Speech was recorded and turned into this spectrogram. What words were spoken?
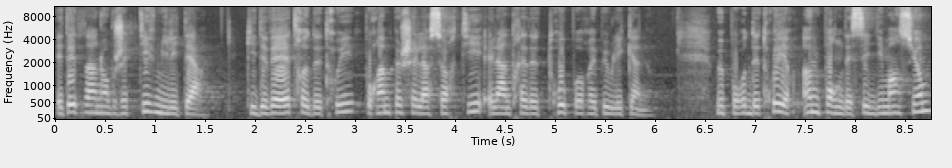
était un objectif militaire qui devait être détruit pour empêcher la sortie et l'entrée des troupes républicaines. Mais pour détruire un pont de cette dimension,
